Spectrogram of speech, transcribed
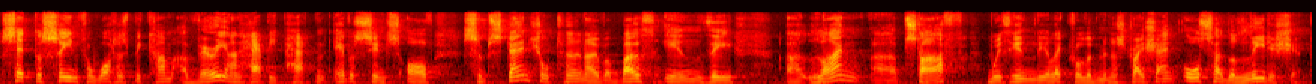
set the scene for what has become a very unhappy pattern ever since of substantial turnover both in the uh, line uh, staff within the electoral administration and also the leadership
